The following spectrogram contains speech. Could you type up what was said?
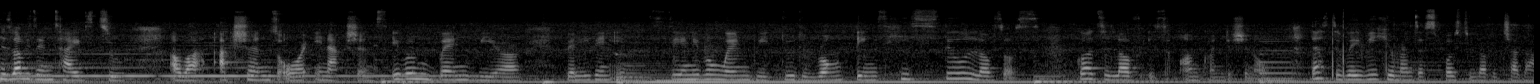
His love isn't tied to our actions or inactions. Even when we are we're living in sin, even when we do the wrong things, He still loves us. God's love is unconditional. That's the way we humans are supposed to love each other.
